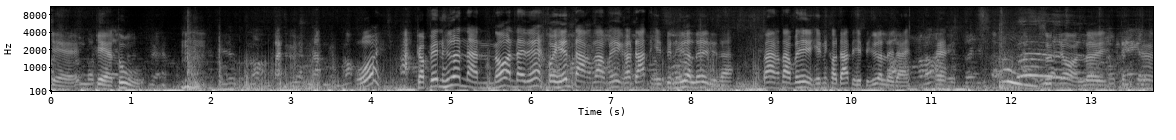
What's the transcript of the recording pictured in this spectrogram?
แก่แก่ตู้โอ้ยกับเป็นเฮือนนั่นนอนได้เด้คอยเห็นต่างต่างประเทศเขาดัดเห็นเป็นเฮือนเลยนี่นะ ต่างต่างประเทศเห็นเขาดัดเห็นเป็นเฮือนเลยได้สุดยอดเลยเออ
